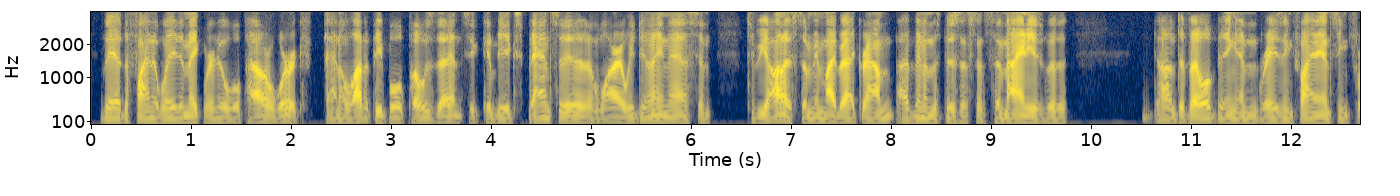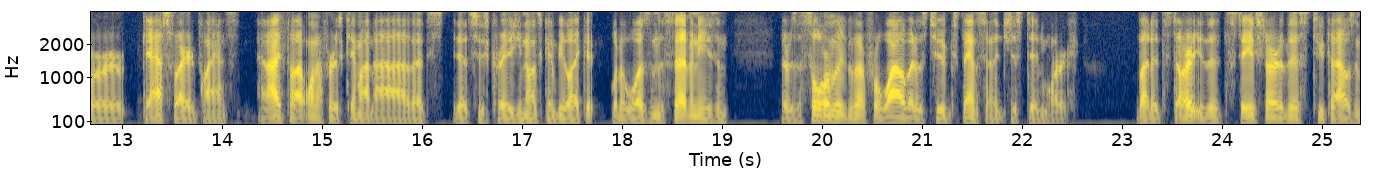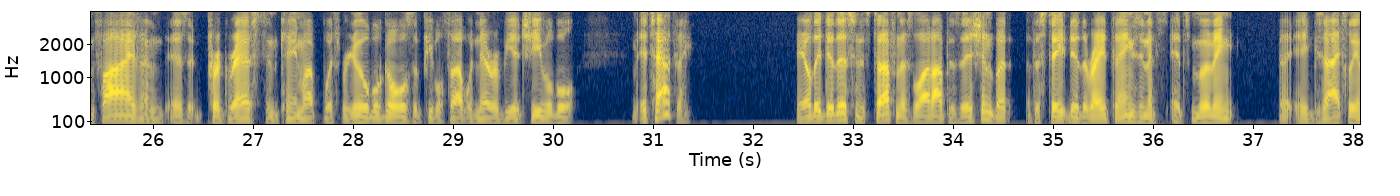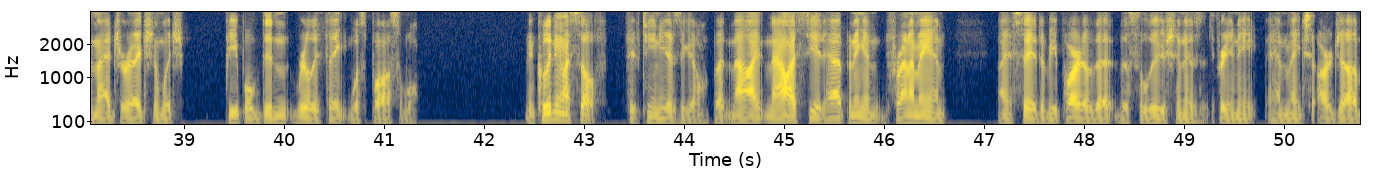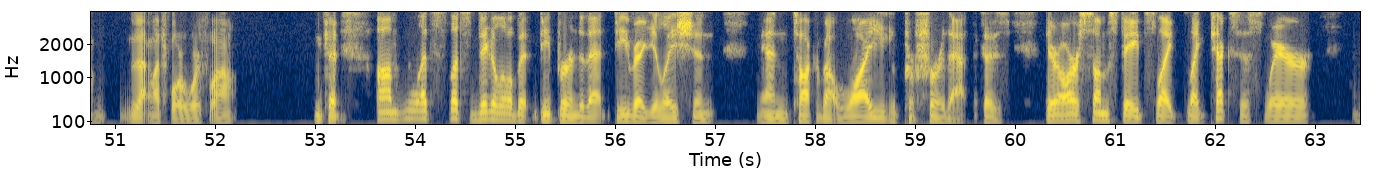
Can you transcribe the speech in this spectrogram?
they had to find a way to make renewable power work. And a lot of people oppose that and it can be expensive and why are we doing this? And to be honest, I mean, my background, I've been in this business since the 90s with uh, developing and raising financing for gas fired plants. And I thought when I first came out, ah, that's that's just crazy. You know, it's going to be like it, what it was in the 70s. And there was a solar movement for a while, but it was too expensive and it just didn't work but it started the state started this 2005 and as it progressed and came up with renewable goals that people thought would never be achievable it's happening. You know they did this and it's tough and there's a lot of opposition but the state did the right things and it's it's moving uh, exactly in that direction which people didn't really think was possible including myself 15 years ago. But now i now i see it happening in front of me and i say to be part of the the solution is pretty neat and makes our job that much more worthwhile Okay. Um, let's let's dig a little bit deeper into that deregulation and talk about why you prefer that because there are some states like like Texas where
